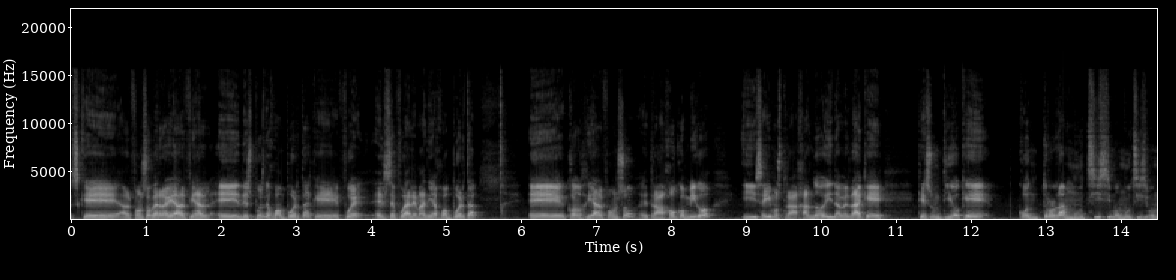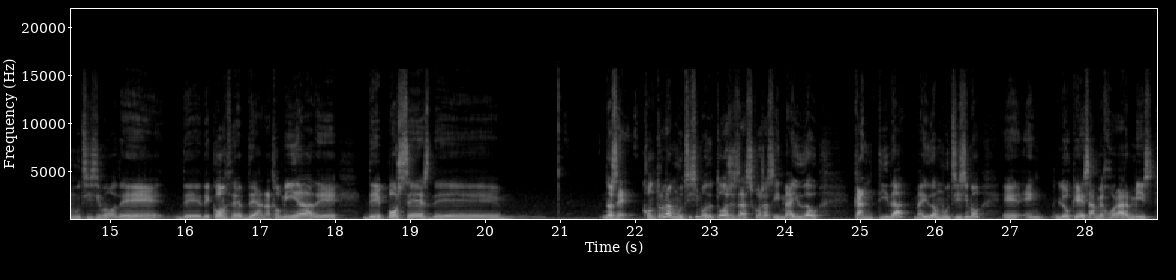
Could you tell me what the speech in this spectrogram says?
es que Alfonso Berraya al final, eh, después de Juan Puerta, que fue, él se fue a Alemania, Juan Puerta, conocí a Alfonso, trabajó conmigo y seguimos trabajando y la verdad que, es un tío que controla muchísimo, muchísimo, muchísimo de, de, de concept, de anatomía, de, de poses, de... No sé, controla muchísimo de todas esas cosas y me ha ayudado cantidad, me ha ayudado muchísimo en, lo que es a mejorar mis,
